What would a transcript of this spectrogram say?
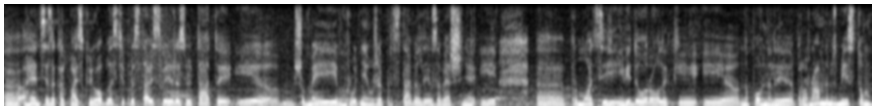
е, агенція Закарпатської області представить свої результати, і щоб ми її в грудні вже представили як завершення і промоції, і відеоролики, і наповнили програмним змістом.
